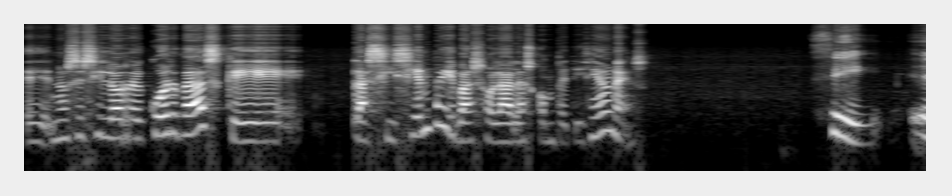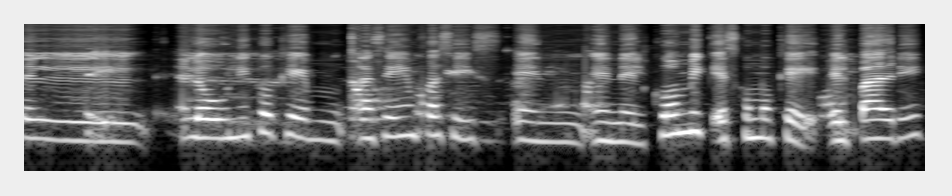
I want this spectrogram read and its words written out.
eh, no sé si lo recuerdas, que casi siempre iba sola a las competiciones. Sí, lo único que hace énfasis en, el cómic es como que el padre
